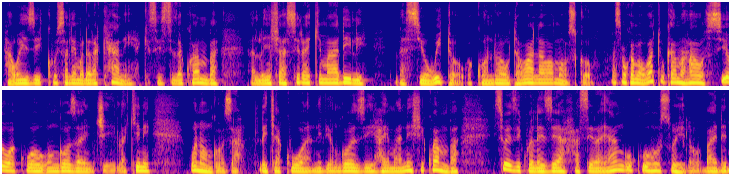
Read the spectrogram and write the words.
hawezi kusalia madarakani, akisisitiza kwamba alionyesha hasira ya kimaadili na sio wito wa kuondoa utawala wa Moscow. Anasema kwamba watu kama hao sio wa kuongoza nchi, lakini wanaongoza. Licha ya kuwa ni viongozi, haimaanishi kwamba siwezi kuelezea hasira yangu kuhusu hilo, Biden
